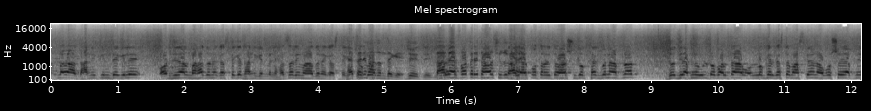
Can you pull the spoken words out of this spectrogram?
আপনারা ধানি কিনতে গেলে অরিজিনাল মহাজনের কাছ থেকে ধানি কিনবেন হ্যাচারি মহাজনের কাছ থেকে। হ্যাচারি মাজন থেকে? জি জি। তাহলে আর প্রতারিত হওয়ার সুযোগ তাহলে আর প্রতারিত হওয়ার সুযোগ থাকবে না আপনার। যদি আপনি উল্টো পাল্টা লোকের কাছ থেকে মাছ কেনেন অবশ্যই আপনি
